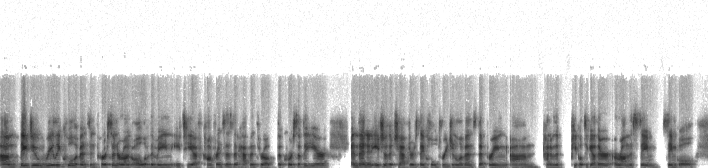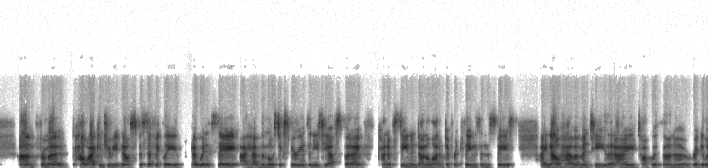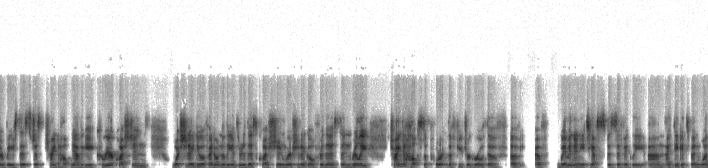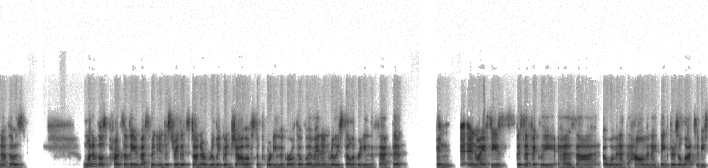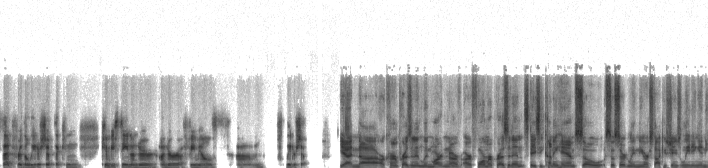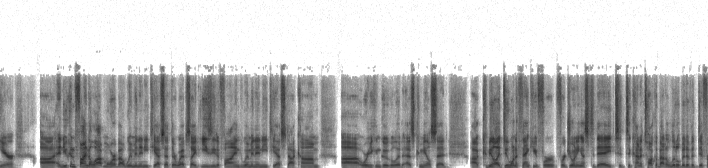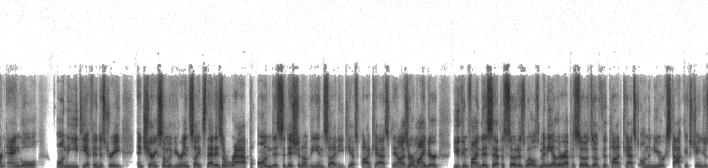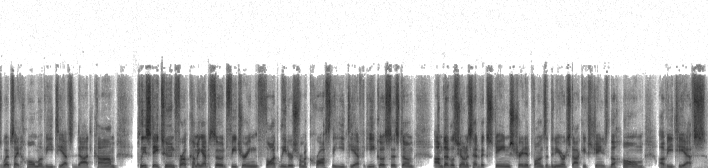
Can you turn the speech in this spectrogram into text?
Um, they do really cool events in person around all of the main ETF conferences that happen throughout the course of the year. And then in each of the chapters, they hold regional events that bring um, kind of the people together around the same same goal. Um, from a how I contribute now specifically, I wouldn't say I have the most experience in ETFs, but I've kind of seen and done a lot of different things in the space. I now have a mentee that I talk with on a regular basis, just trying to help navigate career questions. What should I do if I don't know the answer to this question? Where should I go for this? And really trying to help support the future growth of, of, of women in ETFs specifically. Um, I think it's been one of those one of those parts of the investment industry that's done a really good job of supporting the growth of women and really celebrating the fact that in NYSE specifically has uh, a woman at the helm, and I think there's a lot to be said for the leadership that can can be seen under under a female's um, leadership. Yeah, and uh, our current president, Lynn Martin, our, our former president, Stacey Cunningham. So so certainly New York Stock Exchange leaning in here. Uh, and you can find a lot more about women in ETFs at their website, easy to find, womeninetfs.com, uh, or you can Google it, as Camille said. Uh, Camille, I do want to thank you for for joining us today to to kind of talk about a little bit of a different angle on the ETF industry and sharing some of your insights. That is a wrap on this edition of the Inside ETFs podcast. Now, as a reminder, you can find this episode as well as many other episodes of the podcast on the New York Stock Exchange's website, homeofetfs.com. Please stay tuned for upcoming episode featuring thought leaders from across the ETF ecosystem. I'm Douglas Yones, head of exchange traded funds at the New York Stock Exchange, the home of ETFs.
